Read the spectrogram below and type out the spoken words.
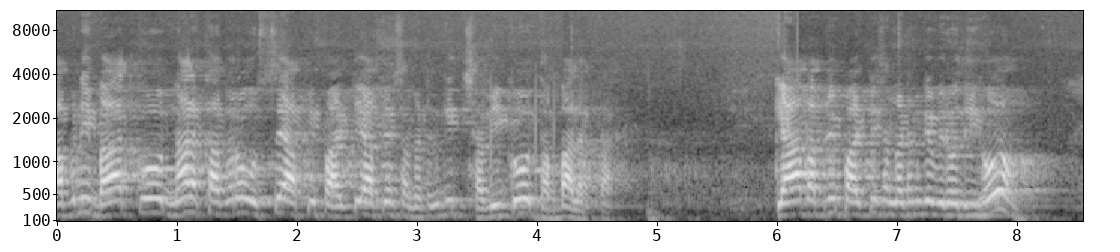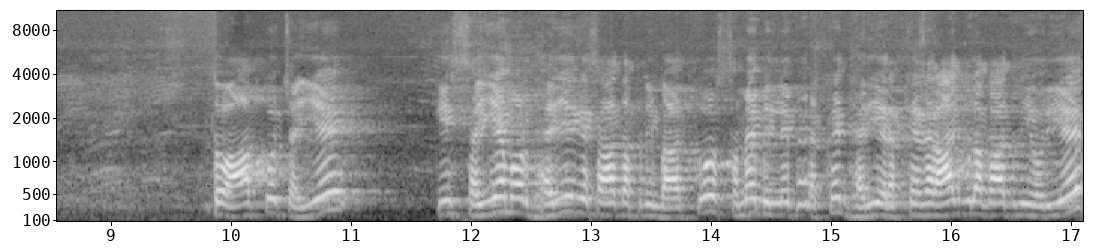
अपनी बात को ना रखा करो, उससे आपकी पार्टी आपके संगठन की छवि को धब्बा लगता है। क्या आप अपनी पार्टी संगठन के विरोधी हो? तो आपको चाहिए कि संयम और धैर्य के साथ अपनी बात को समय मिलने पर रखें, धैर्य रखें। अगर आज मुलाकात नहीं हो रही है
